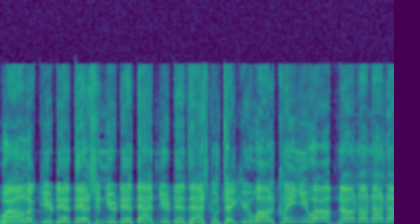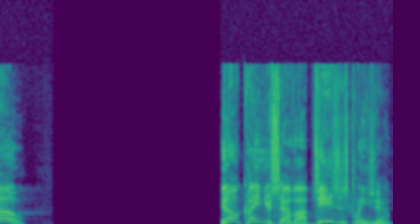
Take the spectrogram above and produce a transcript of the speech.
well, look, you did this and you did that and you did that. It's going to take you a while to clean you up. No, no, no, no. You don't clean yourself up. Jesus cleans you up.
